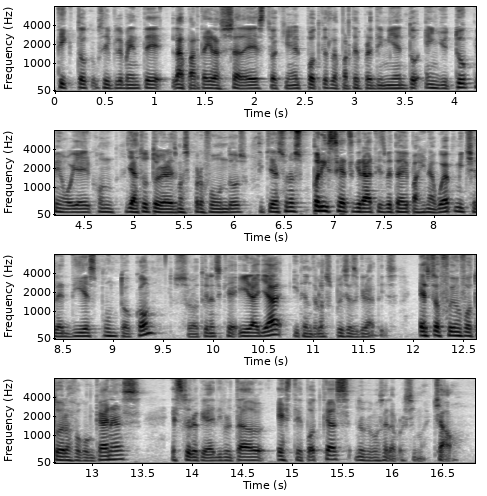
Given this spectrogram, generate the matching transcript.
TikTok simplemente la parte graciosa de esto, aquí en el podcast la parte de emprendimiento, en YouTube me voy a ir con ya tutoriales más profundos. Si quieres unos presets gratis, vete a mi página web michelet10.com. Solo tienes que ir allá y tendrás los presets gratis. Esto fue un fotógrafo con canas. Espero que hayas disfrutado este podcast. Nos vemos en la próxima. Chao.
